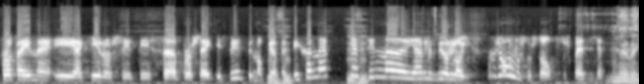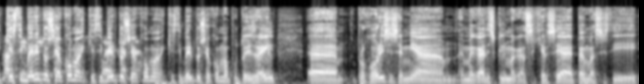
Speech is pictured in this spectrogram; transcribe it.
Πρώτα είναι η ακύρωση της ε, προσέγγισης, την οποία πετύχανε, και συν ε, οι άλλοι δύο λόγοι. Νομίζω όλους τους στόχους τους πέτυχε. Ναι, ναι. Και στην, περίπτωση ακόμα, και, στην περίπτωση ακόμα, και στην περίπτωση ακόμα που το Ισραήλ ε, προχωρήσει σε μια μεγάλη κλίμακα χερσαία επέμβαση στη,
